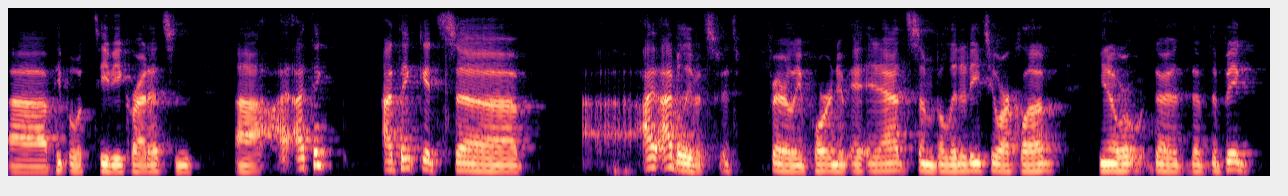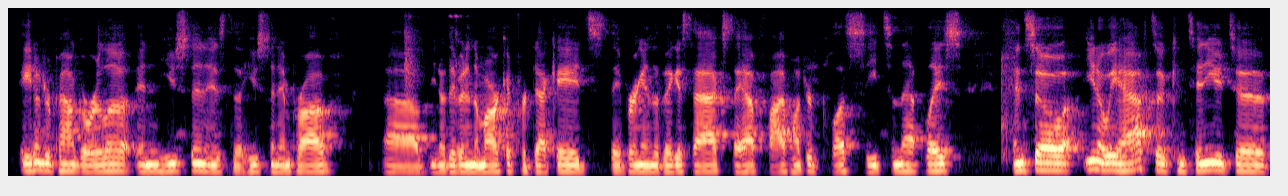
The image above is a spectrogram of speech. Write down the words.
uh, people with TV credits, and uh, I, I, think I think it's uh, I, I, believe it's it's fairly important. It, it, adds some validity to our club. You know, the the the big 800 pound gorilla in Houston is the Houston Improv. Uh, you know, they've been in the market for decades. They bring in the biggest acts. They have 500 plus seats in that place, and so you know we have to continue to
